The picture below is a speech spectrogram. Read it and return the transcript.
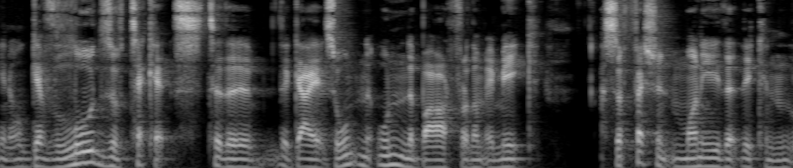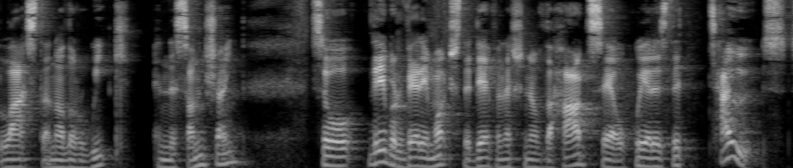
you know, give loads of tickets to the, the guy that's owning the bar for them to make sufficient money that they can last another week in the sunshine. So they were very much the definition of the hard sell, whereas the touts,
